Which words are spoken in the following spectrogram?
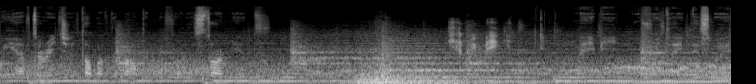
We have to reach the top of the mountain before the storm hits. This way.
